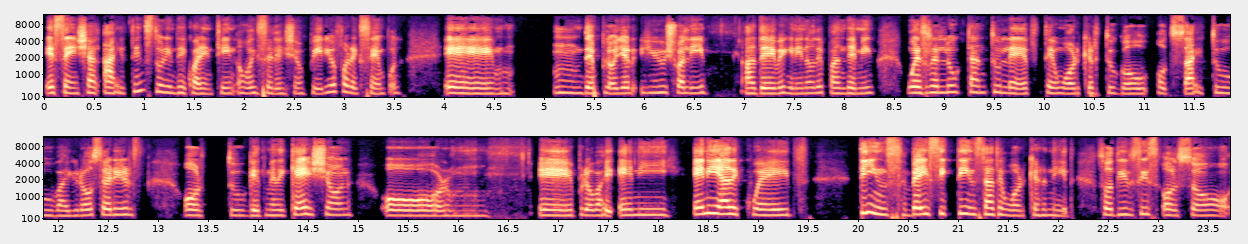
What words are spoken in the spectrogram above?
essential items during the quarantine or isolation period. For example, um, the employer usually at the beginning of the pandemic was reluctant to let the worker to go outside to buy groceries or to get medication or um, uh, provide any any adequate things, basic things that the worker need. So this is also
